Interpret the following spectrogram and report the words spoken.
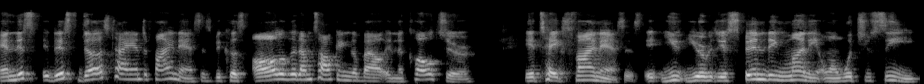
and this this does tie into finances because all of it i'm talking about in the culture it takes finances. It, you you're you're spending money on what you see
